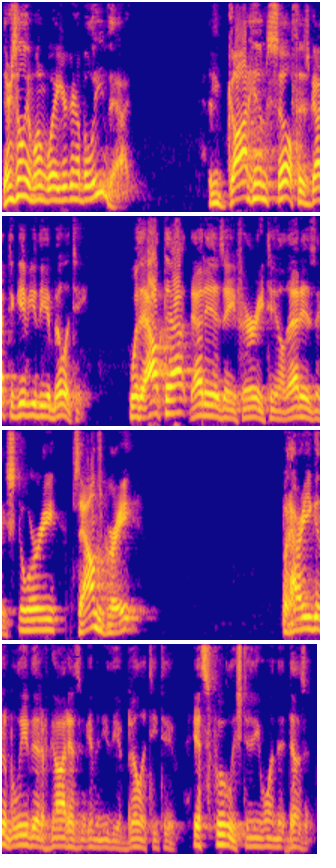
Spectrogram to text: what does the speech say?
There's only one way you're going to believe that. And God himself has got to give you the ability. Without that, that is a fairy tale. That is a story. Sounds great. But how are you going to believe that if God hasn't given you the ability to? It's foolish to anyone that doesn't.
